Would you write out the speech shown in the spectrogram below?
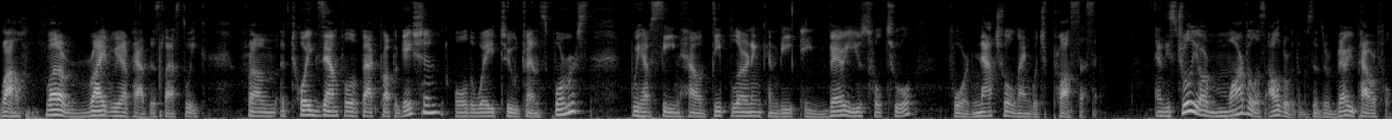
Wow, what a ride we have had this last week. From a toy example of backpropagation all the way to transformers, we have seen how deep learning can be a very useful tool for natural language processing. And these truly are marvelous algorithms that are very powerful.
